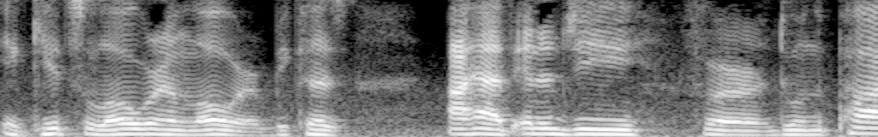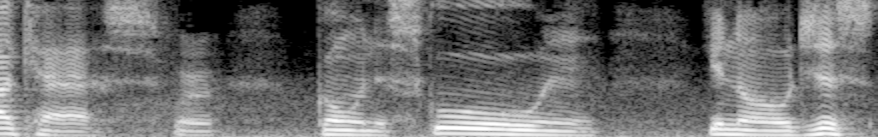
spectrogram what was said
it gets lower and lower because I have energy for doing the podcast, for going to school and you know just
